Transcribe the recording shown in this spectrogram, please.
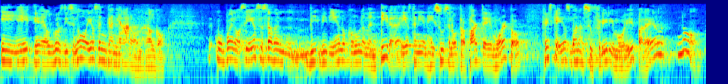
Y, algunos dicen, no, ellos engañaron algo. Bueno, si ellos estaban viviendo con una mentira, ellos tenían Jesús en otra parte muerto, ¿crees que ellos van a sufrir y morir para Él? No.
